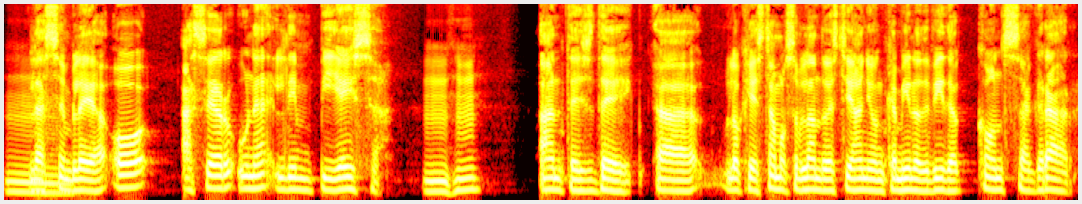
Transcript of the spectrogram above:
la asamblea o hacer una limpieza antes de ah, lo que estamos hablando este año en Camino de Vida, consagrar.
